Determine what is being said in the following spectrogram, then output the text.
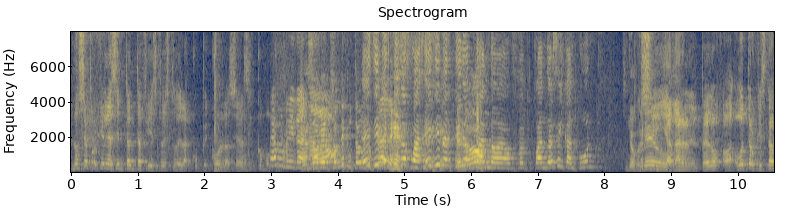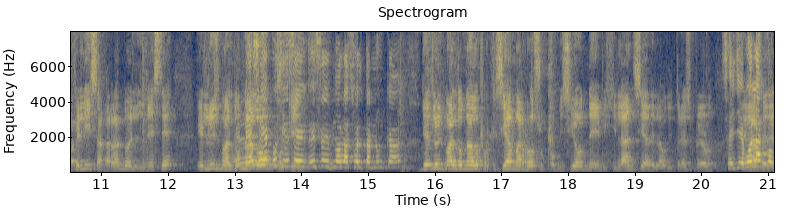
no sé por qué le hacen tanta fiesta a esto de la Coca-Cola, o sea, así como Está que- aburrida, Pues ¿no? a ver, son diputados Es locales. divertido, cua- es divertido Hello. cuando, cuando es en Cancún. Yo Pues creo. sí, agarran el pedo. Ah, Otro que está feliz agarrando el ese es Luis El Maldonado. ese, pues ese, ese no la suelta nunca. y es Luis Maldonado porque se amarró su comisión de vigilancia de la Auditoría Superior Se llevó de la, la, comisión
